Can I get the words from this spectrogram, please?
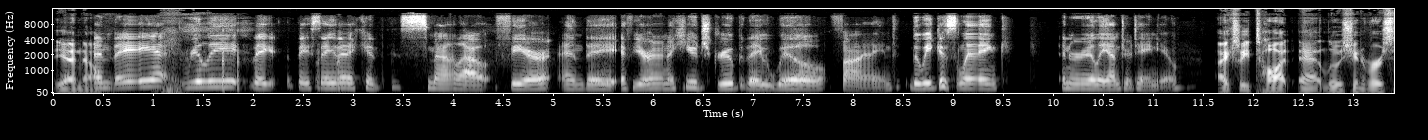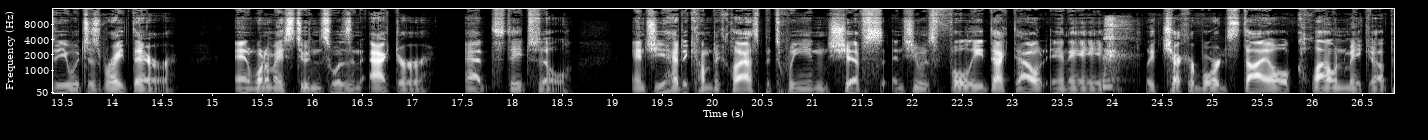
Yeah, no. And they really they they say they could smell out fear and they if you're in a huge group, they will find the weakest link and really entertain you. I actually taught at Lewis University, which is right there. And one of my students was an actor at Statesville and she had to come to class between shifts and she was fully decked out in a like checkerboard style clown makeup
